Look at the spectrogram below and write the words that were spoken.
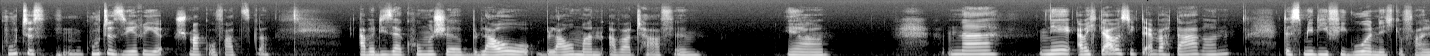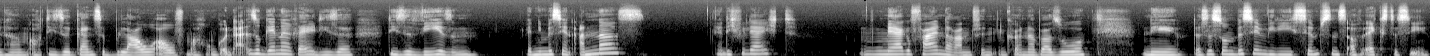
Gutes, gute Serie, Schmackofatzke. Aber dieser komische Blau, Blaumann-Avatar-Film. Ja. Na, nee, aber ich glaube, es liegt einfach daran, dass mir die Figuren nicht gefallen haben. Auch diese ganze Blau-Aufmachung und also generell diese, diese Wesen. Wenn die ein bisschen anders, hätte ich vielleicht mehr Gefallen daran finden können. Aber so, nee, das ist so ein bisschen wie die Simpsons auf Ecstasy.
